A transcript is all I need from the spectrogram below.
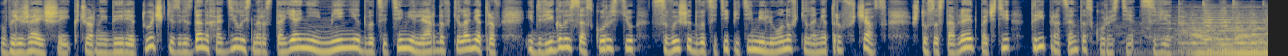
В ближайшей к черной дыре точке звезда находилась на расстоянии менее 20 миллиардов километров и двигалась со скоростью свыше 25 миллионов километров в час, что составляет почти 3% скорости света.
